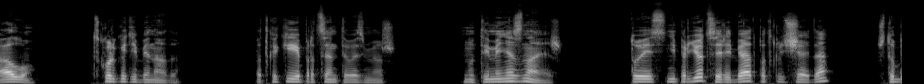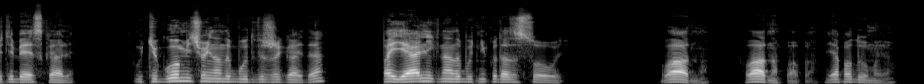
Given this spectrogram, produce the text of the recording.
Алло, сколько тебе надо? Под какие проценты возьмешь? Ну ты меня знаешь. То есть не придется ребят подключать, да? Чтобы тебя искали. Утюгом ничего не надо будет выжигать, да? Паяльник надо будет никуда засовывать. Ладно, ладно, папа, я подумаю.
